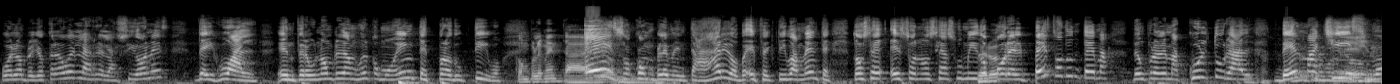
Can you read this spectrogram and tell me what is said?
o el hombre, yo creo en las relaciones de igual entre un hombre y una mujer como entes productivos. Complementario. Eso, complementario, efectivamente. Entonces, eso no se ha asumido Pero- por el peso de un tema, de un problema cultural, del machismo.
